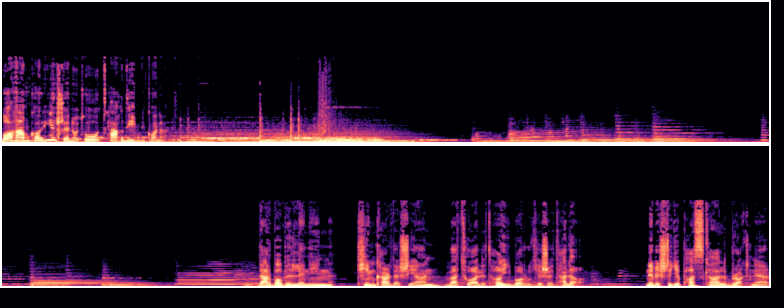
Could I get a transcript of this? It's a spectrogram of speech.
با همکاری شنوتو تقدیم می کند. در باب لنین، کیم کارداشیان و توالت هایی با روکش طلا. نوشته پاسکال براکنر.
